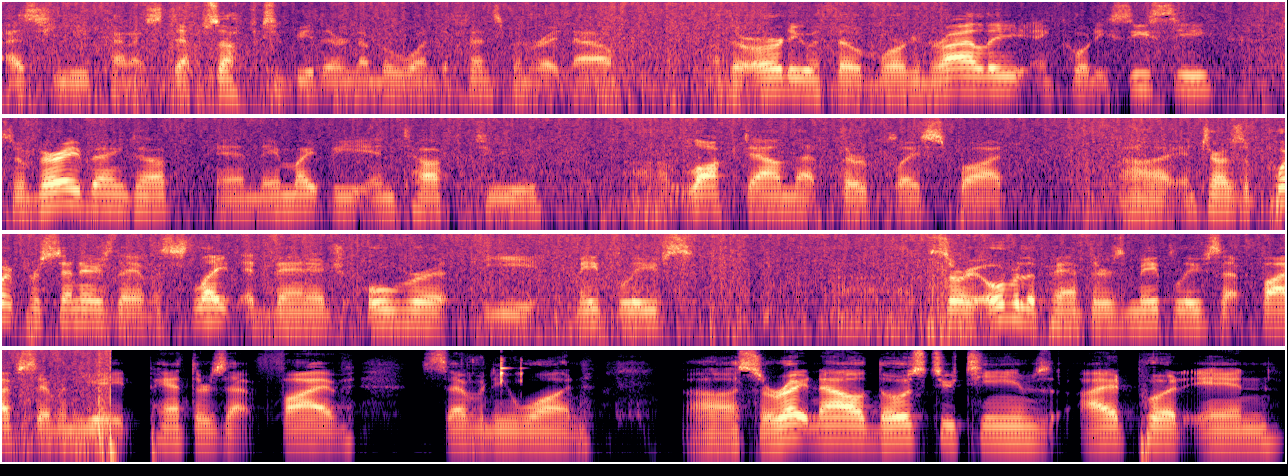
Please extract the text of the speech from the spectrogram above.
as he kind of steps up to be their number one defenseman right now. Uh, they're already without Morgan Rielly and Cody Ceci, so very banged up, and they might be in tough to uh, lock down that third place spot. Uh, in terms of point percentage, they have a slight advantage over the Maple Leafs. Uh, sorry, over the Panthers. Maple Leafs at 578, Panthers at 571. Uh, so right now, those two teams I had put in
